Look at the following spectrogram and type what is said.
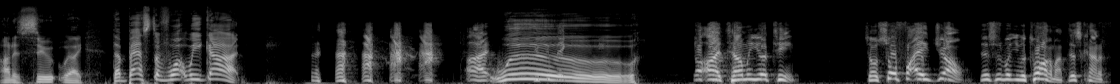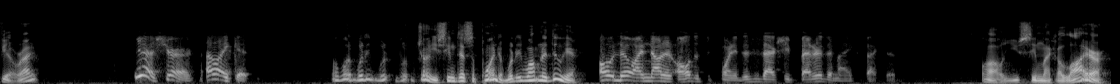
on his suit, We're like the best of what we got. All right. Woo! So, all right, tell me your team. So so far, hey Joe, this is what you were talking about. This kind of feel, right? Yeah, sure. I like it. Well, what, what, do what, what- Joe? You seem disappointed. What do you want me to do here? Oh no, I'm not at all disappointed. This is actually better than I expected. Oh, you seem like a liar.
